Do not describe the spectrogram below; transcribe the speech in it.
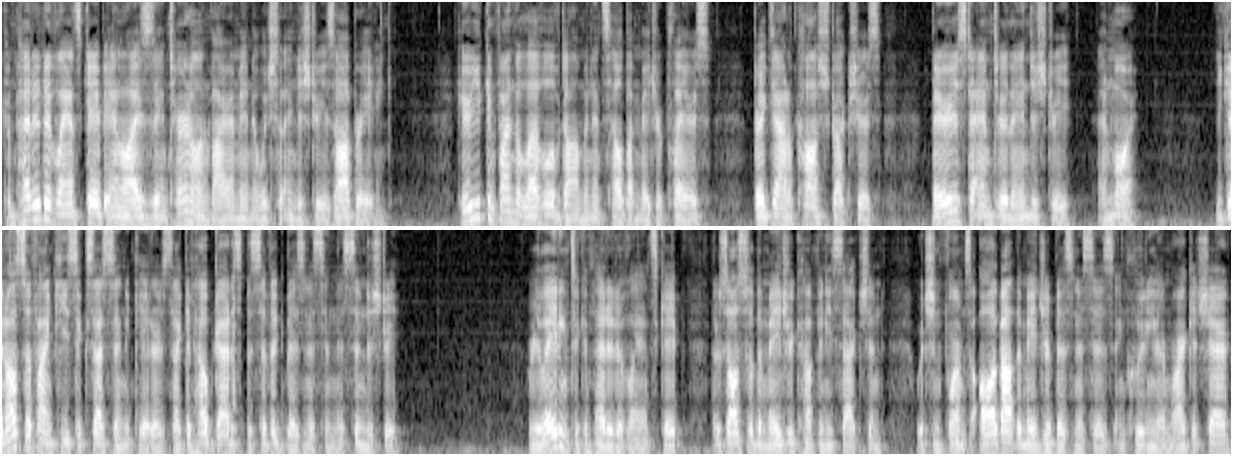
Competitive Landscape analyzes the internal environment in which the industry is operating. Here you can find the level of dominance held by major players, breakdown of cost structures, barriers to enter the industry, and more. You can also find key success indicators that can help guide a specific business in this industry. Relating to competitive landscape, there's also the major company section which informs all about the major businesses, including their market share,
